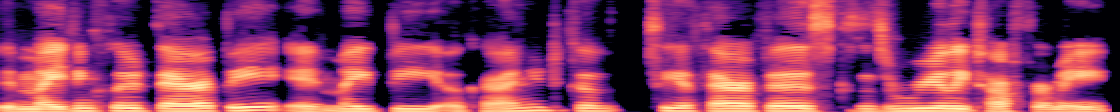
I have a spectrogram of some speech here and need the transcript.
it might include therapy. It might be, okay, I need to go see a therapist because it's really tough for me.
